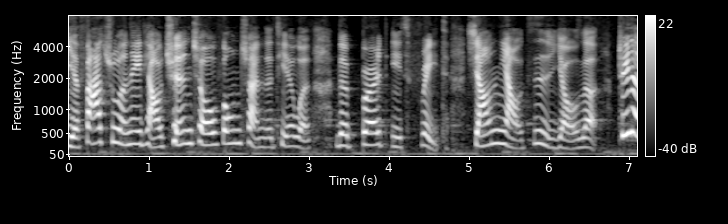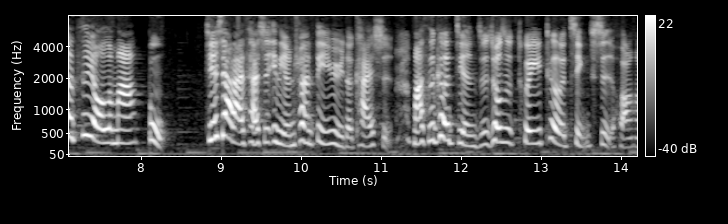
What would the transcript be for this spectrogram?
也发出了那条全球疯传的贴文：“The bird is free”，小鸟自由了。Twitter 自由了吗？不。接下来才是一连串地狱的开始。马斯克简直就是推特请始皇，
